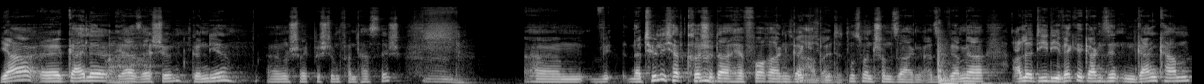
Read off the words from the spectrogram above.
Ja, äh, geile, ah. ja, sehr schön, gönn dir. Ähm, schmeckt bestimmt fantastisch. Mm. Ähm, wie, natürlich hat Krösche mm. da hervorragend gearbeitet, muss man schon sagen. Also wir haben ja alle die, die weggegangen sind, einen Gang kamen.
